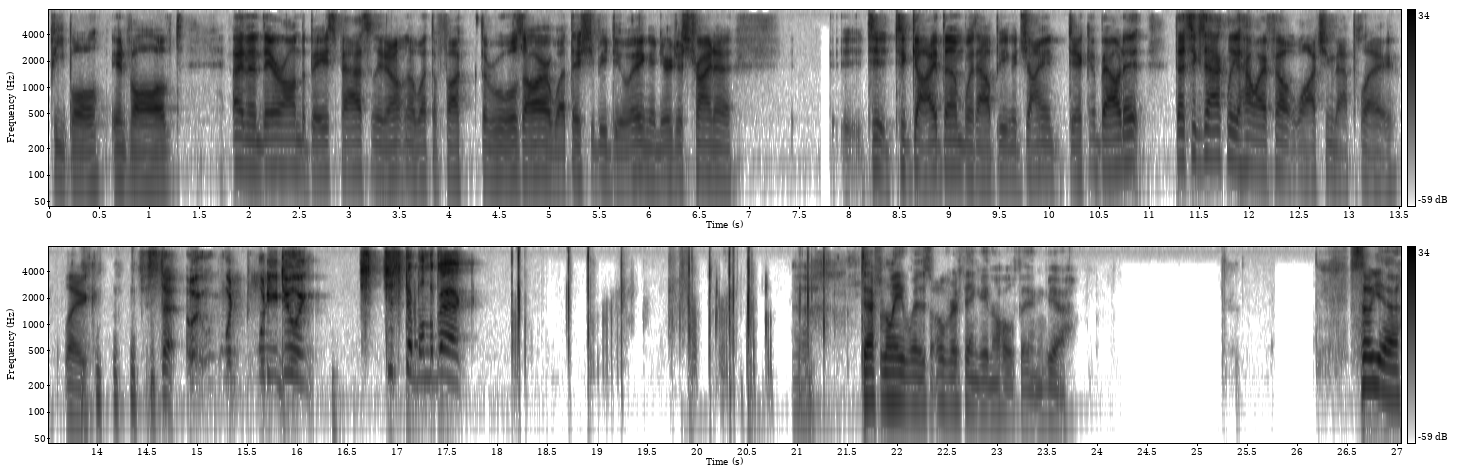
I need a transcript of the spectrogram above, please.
people involved. And then they're on the base pass and they don't know what the fuck the rules are, what they should be doing, and you're just trying to to to guide them without being a giant dick about it. That's exactly how I felt watching that play. Like, just uh, what what are you doing? Just, just step on the back. Ugh. definitely was overthinking the whole thing. Yeah. So yeah,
